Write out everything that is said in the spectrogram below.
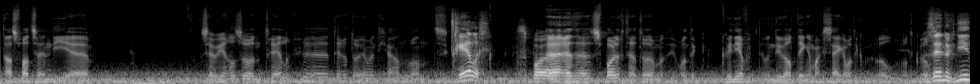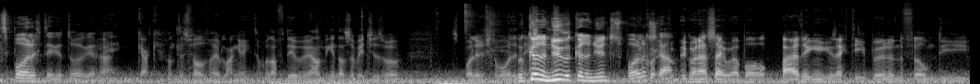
dat is wat ze in die... eh, zijn we weer al zo'n trailer-territorium aan het gaan? Want, Trailer? Spoiler. Eh, eh, spoiler-territorium, want ik, ik weet niet of ik nu wel dingen mag zeggen wat ik wil. Wat ik wil We zijn nog niet in spoiler-territorium, Ja, nee. kak, want het is wel vrij belangrijk. Vanaf nu gaan begint dat zo'n beetje zo spoilerisch te worden. We kunnen nu, we kunnen nu into spoilers Ik, gaan. ik wou net zeggen, we hebben al een paar dingen gezegd die gebeuren in de film die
